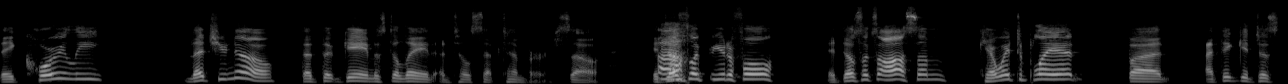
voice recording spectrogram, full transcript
they coyly let you know that the game is delayed until September. So it does look beautiful. It does look awesome. Can't wait to play it. But I think it just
